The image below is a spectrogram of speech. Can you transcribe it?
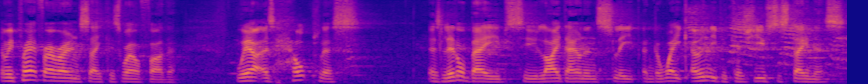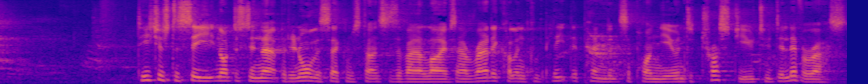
And we pray it for our own sake as well, Father. We are as helpless as little babes who lie down and sleep and awake only because you sustain us. Teach us to see, not just in that, but in all the circumstances of our lives, our radical and complete dependence upon you and to trust you to deliver us.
